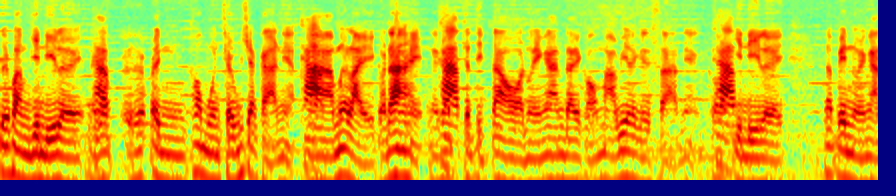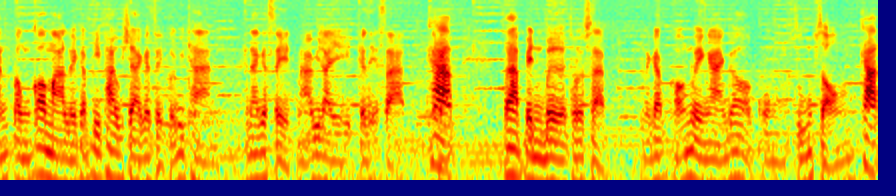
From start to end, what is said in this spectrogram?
ด้วยความยินดีเลยนะครับเอ่อเป็นข้อมูลเชิงวิชาการเนี่ยครับมาเมื่อไหร่ก็ได้นะครับครับจะติดต่อหน่วยงานใดของมหาวิทยาลัยเกษตรศาสตร์เนี่ยก็ครับยินดีเลยถ้าเป็นหน่วยงานตรงก็มาเลยครับที่ภาควิชาเกษตรกลวิธานคณะเกษตรมหาวิทยาลัยเกษตรศาสตร์ครับถ้าเป็นเบอร์โทรศัพท์นะครับของหน่วยงานก็คง 02ครับ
